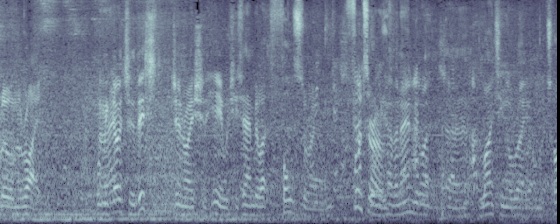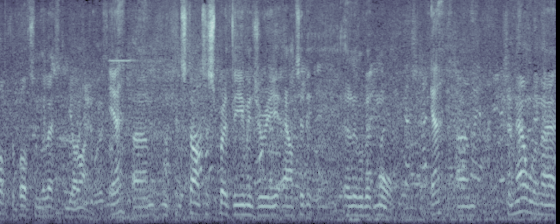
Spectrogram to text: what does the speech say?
blue on the right. When we go to this generation here, which is Ambilight Full Surround, Full surround. we have an Ambilight uh, lighting array on the top, the bottom, the left, and the right. Yeah. Um, we can start to spread the imagery out a, a little bit more. Yeah. So now on our,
